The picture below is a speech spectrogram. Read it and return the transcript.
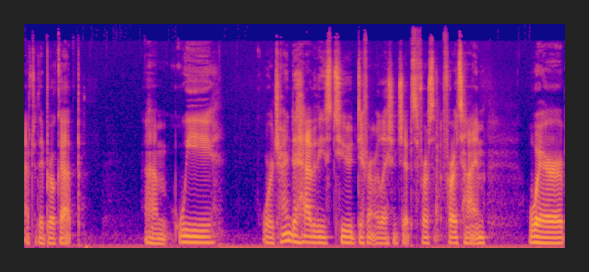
after they broke up um, we were trying to have these two different relationships for for a time where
